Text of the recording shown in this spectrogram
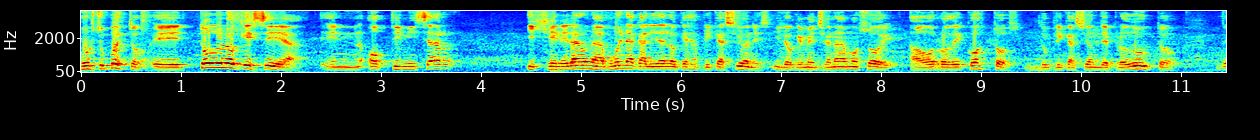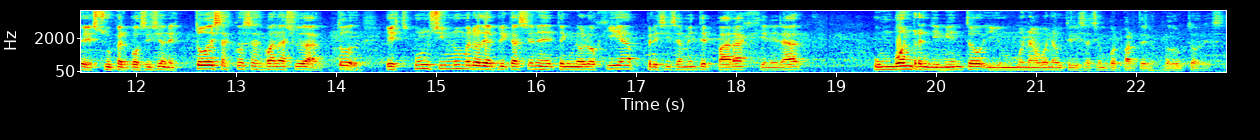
Por supuesto, eh, todo lo que sea en optimizar y generar una buena calidad en lo que es aplicaciones y lo que mencionábamos hoy, ahorro de costos, duplicación de producto, de superposiciones, todas esas cosas van a ayudar. Todo, es un sinnúmero de aplicaciones de tecnología precisamente para generar un buen rendimiento y una buena utilización por parte de los productores.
